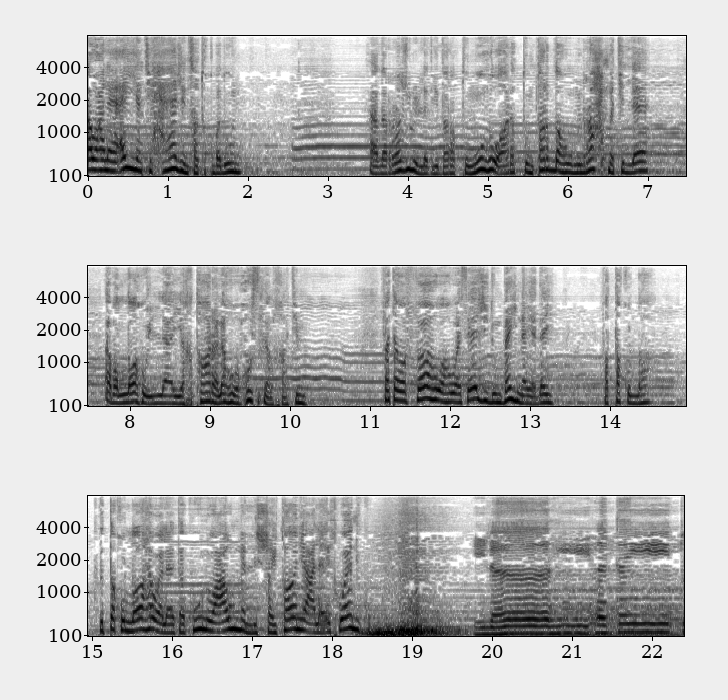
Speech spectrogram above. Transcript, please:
أو على أي حال ستقبضون؟ هذا الرجل الذي ضربتموه وأردتم طرده من رحمة الله. أبى الله إلا أن يختار له حسن الخاتمة فتوفاه وهو ساجد بين يديه. فاتقوا الله. اتقوا الله ولا تكونوا عونا للشيطان على إخوانكم. إلهي أتيت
